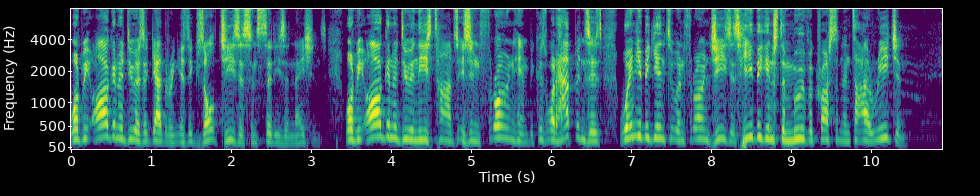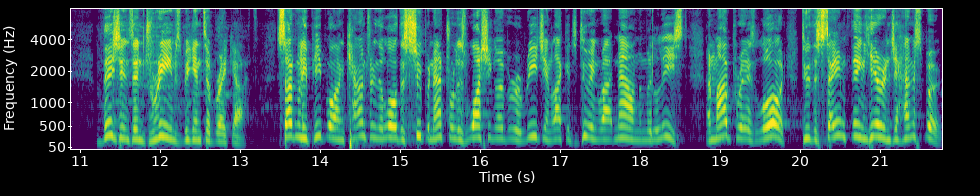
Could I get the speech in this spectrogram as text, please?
what we are going to do as a gathering is exalt Jesus in cities and nations. What we are going to do in these times is enthrone him because what happens is when you begin to enthrone Jesus, he begins to move across an entire region. Visions and dreams begin to break out. Suddenly, people are encountering the Lord. The supernatural is washing over a region like it's doing right now in the Middle East. And my prayer is, Lord, do the same thing here in Johannesburg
